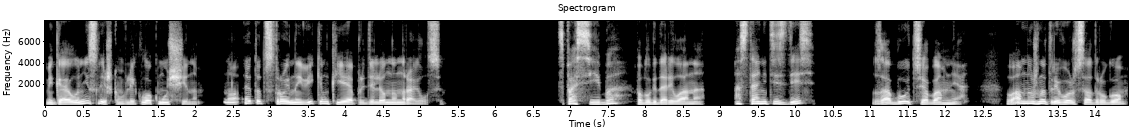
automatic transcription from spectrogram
Микаэлу не слишком влекло к мужчинам, но этот стройный викинг ей определенно нравился. «Спасибо», — поблагодарила она. «Останетесь здесь?» «Забудьте обо мне. Вам нужно тревожиться о другом.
